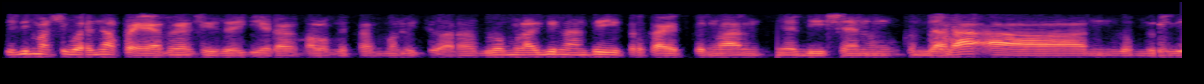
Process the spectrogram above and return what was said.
Jadi masih banyak PR-nya sih saya kira kalau kita menuju arah. Belum lagi nanti terkait dengan ya, desain kendaraan, belum lagi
